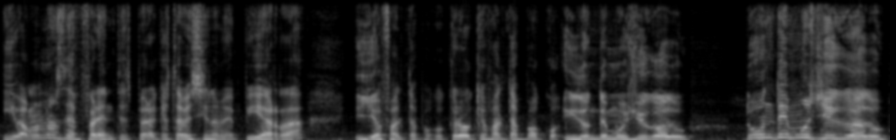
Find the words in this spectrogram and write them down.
Y vámonos de frente. Espero que esta vez sí no me pierda. Y ya falta poco. Creo que falta poco. ¿Y dónde hemos llegado? ¿Dónde hemos llegado?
